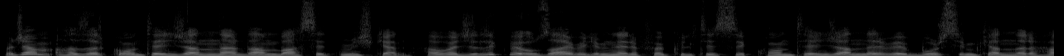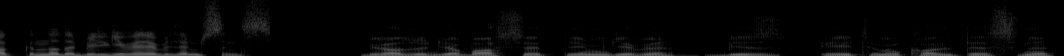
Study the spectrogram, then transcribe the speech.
Hocam hazır kontenjanlardan bahsetmişken Havacılık ve Uzay Bilimleri Fakültesi kontenjanları ve burs imkanları hakkında da bilgi verebilir misiniz? Biraz önce bahsettiğim gibi biz eğitimin kalitesini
